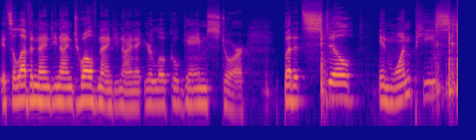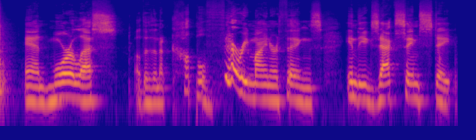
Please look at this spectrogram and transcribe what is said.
it's $11.99, $12.99 at your local game store. But it's still in one piece and more or less other than a couple very minor things in the exact same state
